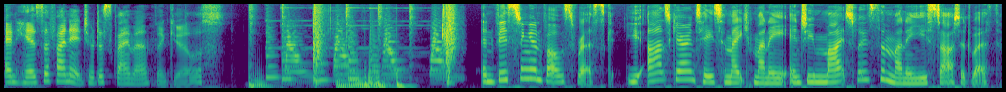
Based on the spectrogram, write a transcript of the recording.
And here's the financial disclaimer Thank you, Alice. Investing involves risk. You aren't guaranteed to make money, and you might lose the money you started with.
